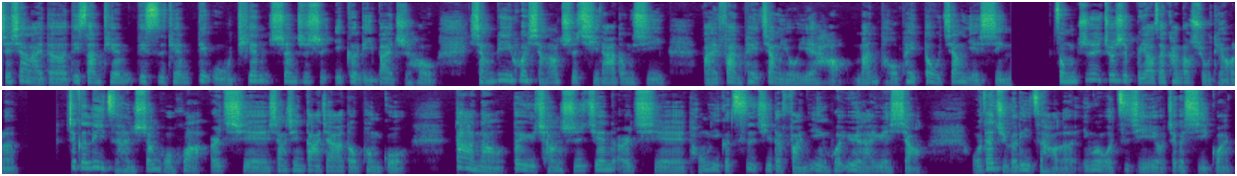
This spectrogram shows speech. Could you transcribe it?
接下来的第三天、第四天、第五天，甚至是一个礼拜之后，想必会想要吃其他东西，白饭配酱油也好，馒头配豆浆也行。总之就是不要再看到薯条了。这个例子很生活化，而且相信大家都碰过。大脑对于长时间而且同一个刺激的反应会越来越小。我再举个例子好了，因为我自己也有这个习惯。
